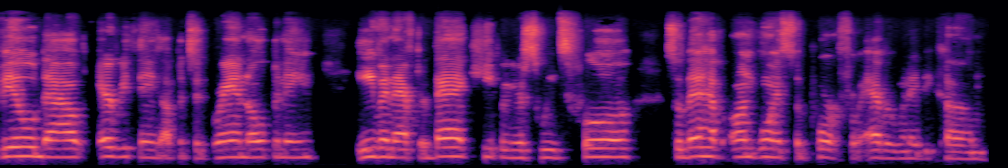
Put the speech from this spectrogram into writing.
build out, everything up into grand opening. Even after that, keeping your suites full. So they have ongoing support forever when they become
